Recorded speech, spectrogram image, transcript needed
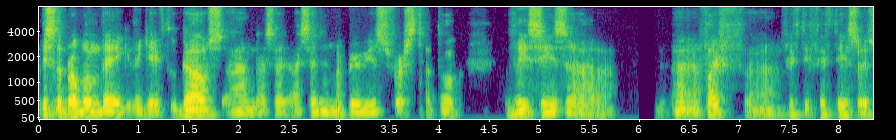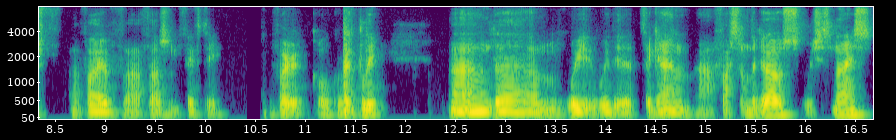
this is the problem they, they gave to Gauss. And as I, I said in my previous first talk, this is uh, uh, 550 50, so it's 5050 if I recall correctly. And um, we, we did it again uh, faster on the Gauss, which is nice.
